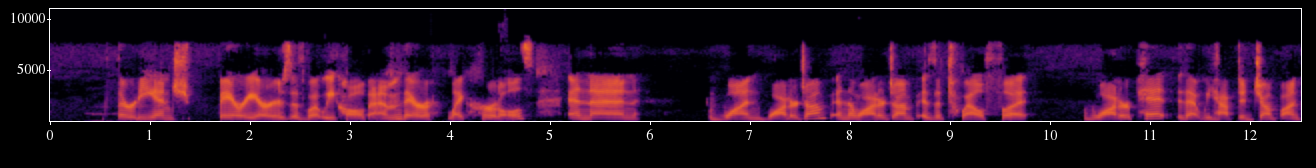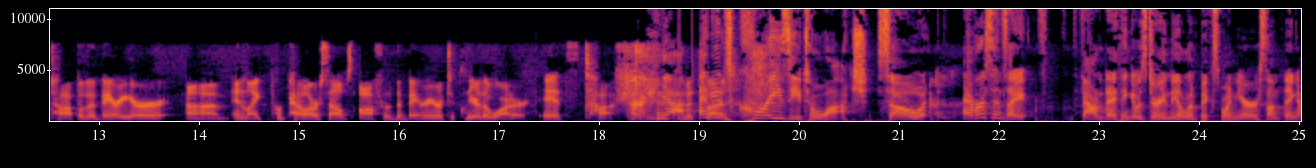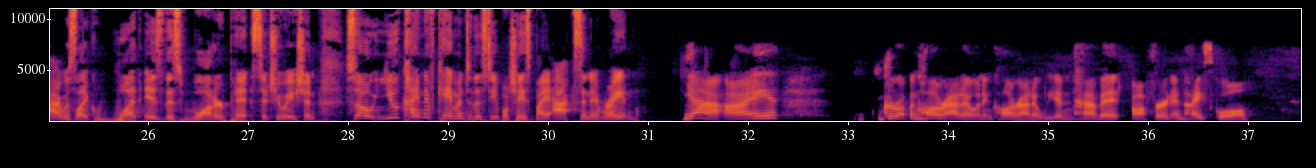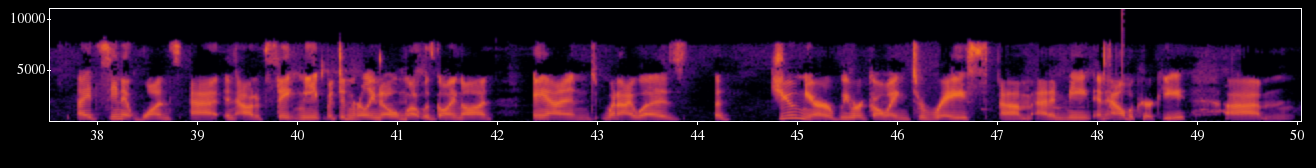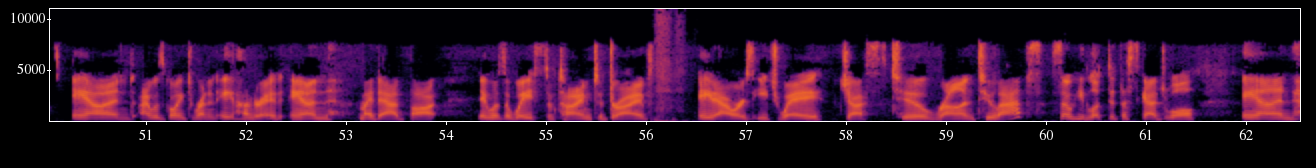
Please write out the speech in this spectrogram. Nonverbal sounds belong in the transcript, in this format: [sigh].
30 inch barriers is what we call them. They're like hurdles. And then one water jump. And the water jump is a 12 foot water pit that we have to jump on top of a barrier um, and like propel ourselves off of the barrier to clear the water. It's tough. [laughs] Yeah, it's and fun. it's crazy to watch. So ever since I found it, I think it was during the Olympics one year or something, I was like, what is this water pit situation? So you kind of came into the steeplechase by accident, right? Yeah, I grew up in Colorado, and in Colorado, we didn't have it offered in high school. I had seen it once at an out of state meet, but didn't really know what was going on. And when I was a junior, we were going to race um, at a meet in Albuquerque. Um, and I was going to run an 800, and my dad thought it was a waste of time to drive eight hours each way just to run two laps. So he looked at the schedule and,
